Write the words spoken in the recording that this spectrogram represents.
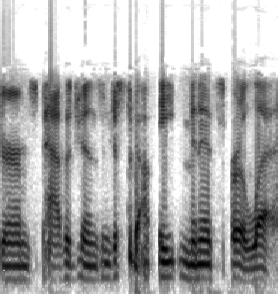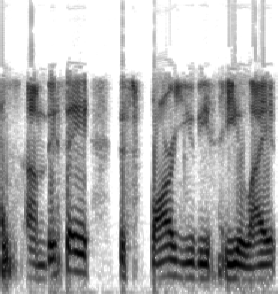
germs, pathogens in just about eight minutes or less. Um, they say this far UVC light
